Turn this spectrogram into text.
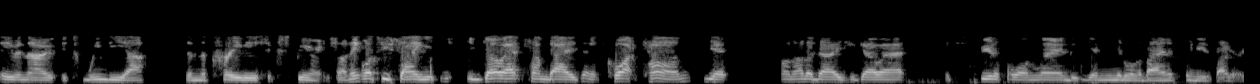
even though it's windier than the previous experience? I think what he's saying, you, you go out some days and it's quite calm, yet on other days you go out it's beautiful on land, but you're in the middle of the bay and it's windy as buggery.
